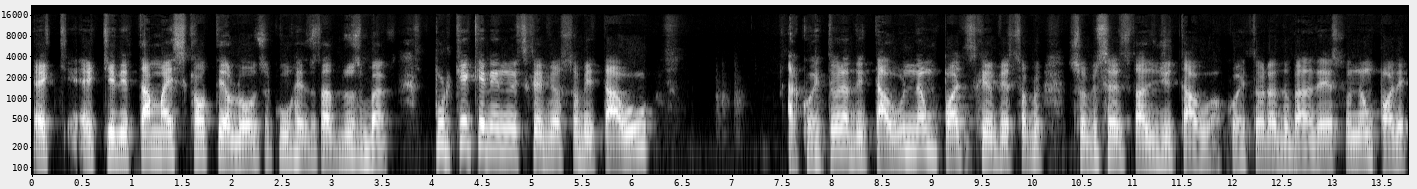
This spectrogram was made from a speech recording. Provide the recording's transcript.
é que, é que ele está mais cauteloso com o resultado dos bancos. Por que, que ele não escreveu sobre Itaú? A corretora do Itaú não pode escrever sobre, sobre os resultados de Itaú. A corretora do Bradesco não pode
